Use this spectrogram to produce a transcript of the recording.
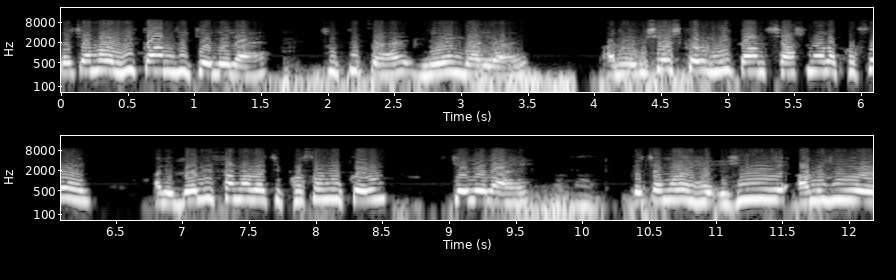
त्याच्यामुळे ही काम जी केलेलं आहे चुकीचं आहे नियमबाह्य आहे. आणि विशेष करून ही काम शासनाला फसवून आणि दलित समाजाची फसवणूक करून केलेलं आहे. त्याच्यामुळे हे- आम्ही जी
